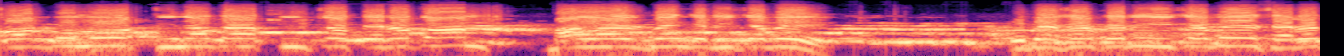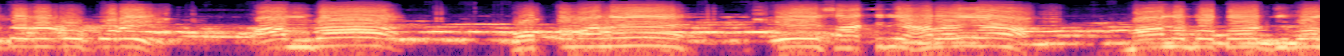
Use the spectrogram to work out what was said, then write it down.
সর্বমোট তিন হাজার তিনশো তেরো জন বাংলাদেশ ব্যাংকের হিসাবে, বেসরকারি হিসাবে ছেলেদের উপরে। আমরা বর্তমানে এই চাকরি হারাইয়া মানবতার জীবন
